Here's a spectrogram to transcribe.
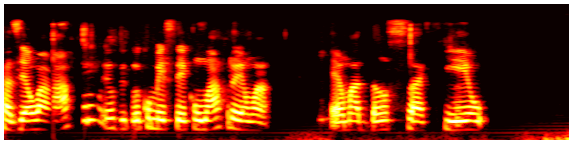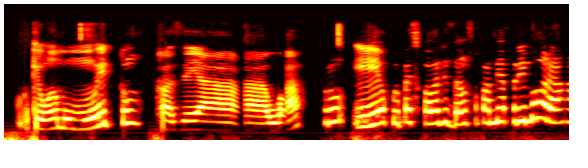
fazia o afro, eu, eu comecei com o afro, é uma é uma dança que eu que eu amo muito, fazer a, a o afro, e eu fui para a escola de dança para me aprimorar,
